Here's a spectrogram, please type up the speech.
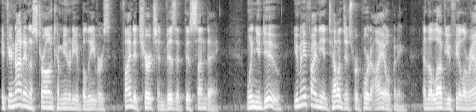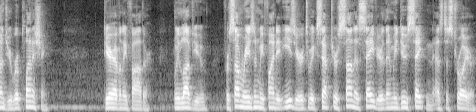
If you're not in a strong community of believers, find a church and visit this Sunday. When you do, you may find the intelligence report eye opening and the love you feel around you replenishing. Dear Heavenly Father, we love you for some reason, we find it easier to accept your Son as Savior than we do Satan as destroyer.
